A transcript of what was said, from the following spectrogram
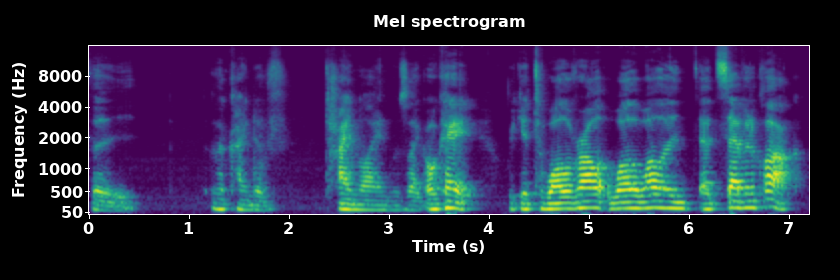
the the kind of timeline was like okay we get to walla walla walla walla in- at seven o'clock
